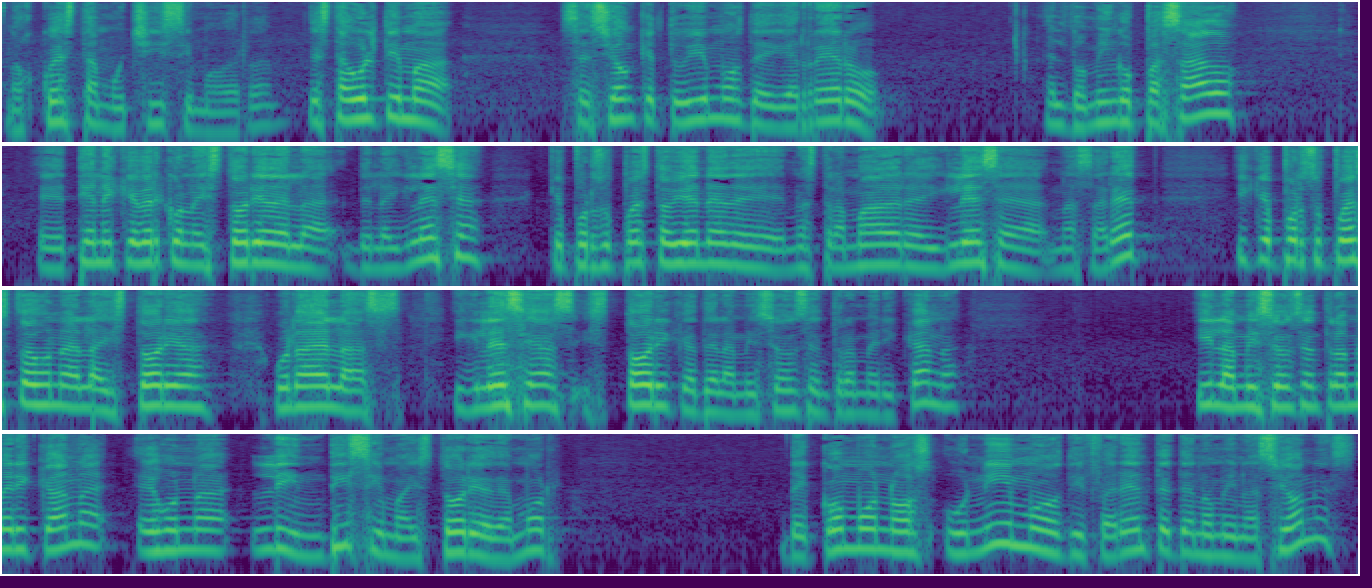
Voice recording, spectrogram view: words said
Nos cuesta muchísimo, ¿verdad? Esta última sesión que tuvimos de Guerrero el domingo pasado eh, tiene que ver con la historia de la, de la iglesia, que por supuesto viene de nuestra madre iglesia Nazaret y que por supuesto es una de las historias, una de las iglesias históricas de la misión centroamericana. Y la misión centroamericana es una lindísima historia de amor, de cómo nos unimos diferentes denominaciones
